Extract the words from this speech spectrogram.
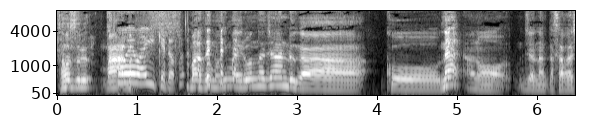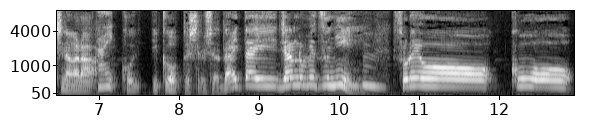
う。そうする。まあ声はいいけど、まあでも今いろんなジャンルがこうねあのじゃあなんか探しながらはい。こう行こうとしてる人は大体ジャンル別にうん。それをこ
